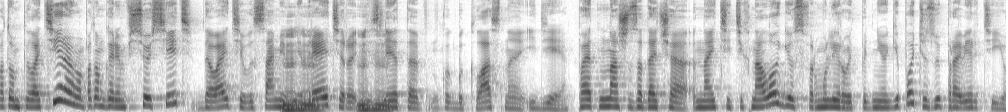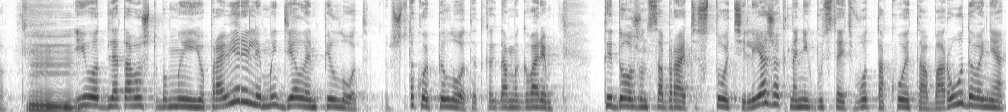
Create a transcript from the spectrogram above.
потом пилотируем, а потом говорим, все, сеть, давайте вы сами mm-hmm. внедряйте, mm-hmm. если это ну, как бы классная идея. Поэтому наша задача найти технологию, сформулировать под нее гипотезу и проверить ее. Mm. И вот для того, чтобы мы ее проверили, мы делаем пилот. Что такое пилот? Это когда мы говорим, ты должен собрать 100 тележек, на них будет стоять вот такое-то оборудование,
